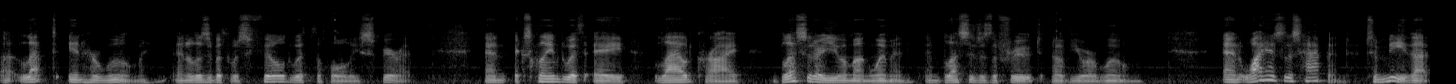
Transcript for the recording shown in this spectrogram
uh, leapt in her womb, and Elizabeth was filled with the Holy Spirit, and exclaimed with a loud cry, Blessed are you among women, and blessed is the fruit of your womb. And why has this happened to me that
